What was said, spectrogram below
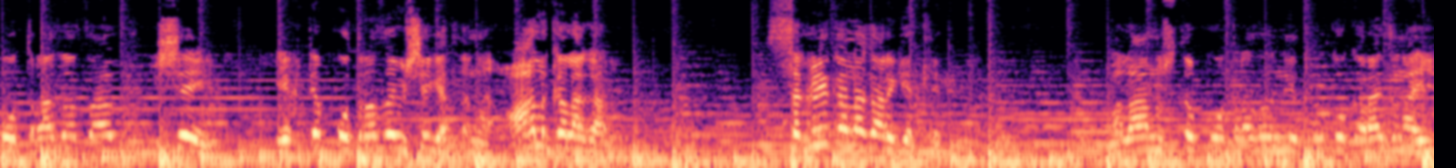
पोथराजाचा विषय एकट्या पोत्राचा विषय घेतला नाही. आल कलाकार. सगळे कलाकार घेतले मला नुसतं पोत्राचं नेतृत्व करायचं नाही.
